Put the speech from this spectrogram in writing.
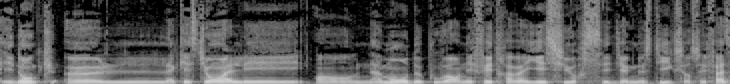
et donc, la question, elle est en amont de pouvoir en effet travailler sur ces diagnostics, sur ces phases.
